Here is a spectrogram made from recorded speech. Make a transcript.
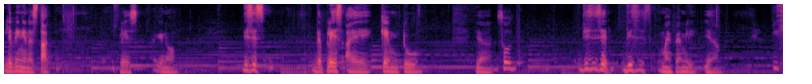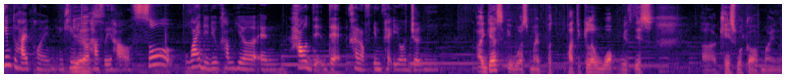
living in a stuck place, you know, this is the place I came to. Yeah, so this is it. This is my family. Yeah. You came to Highpoint and came to a Yes. halfway house. So why did you come here and how did that kind of impact your journey? I guess it was my particular walk with this uh, caseworker of mine.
